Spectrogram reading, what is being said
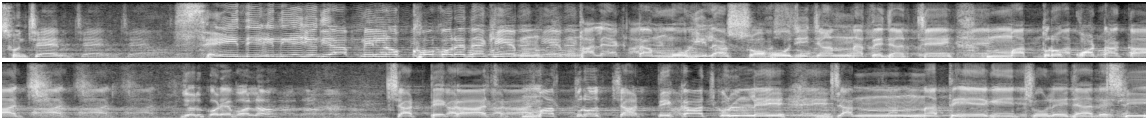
শুনছেন? সেই দিক দিয়ে যদি আপনি লক্ষ্য করে দেখেন তাহলে একটা মহিলা সহজেই জান্নাতে যাচ্ছে মাত্র কটা কাজ? জোর করে বলো। চারটে কাজ। মাত্র চারটে কাজ করলে জান্নাতে চলে যাচ্ছি।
